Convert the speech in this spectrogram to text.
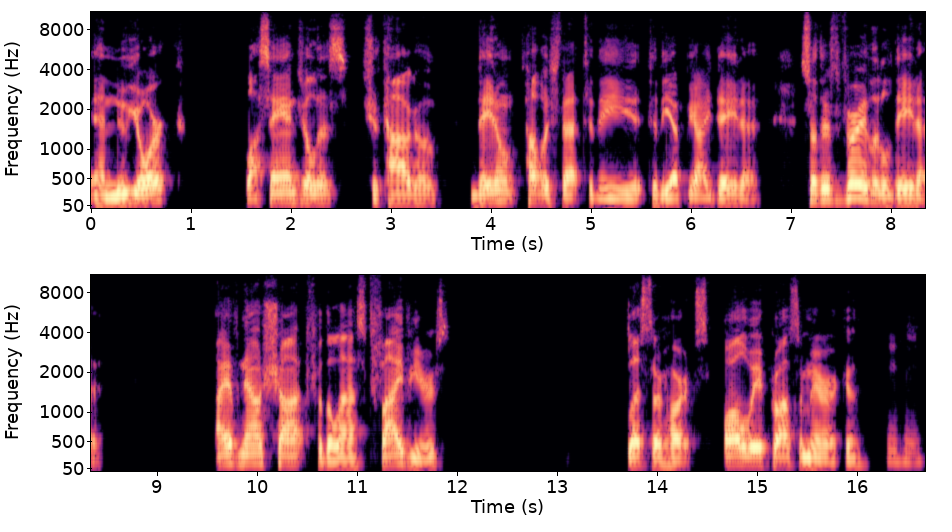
in New York, Los Angeles, Chicago. They don't publish that to the to the FBI data. So there's very little data. I have now shot for the last five years, bless their hearts, all the way across America. Mhm.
